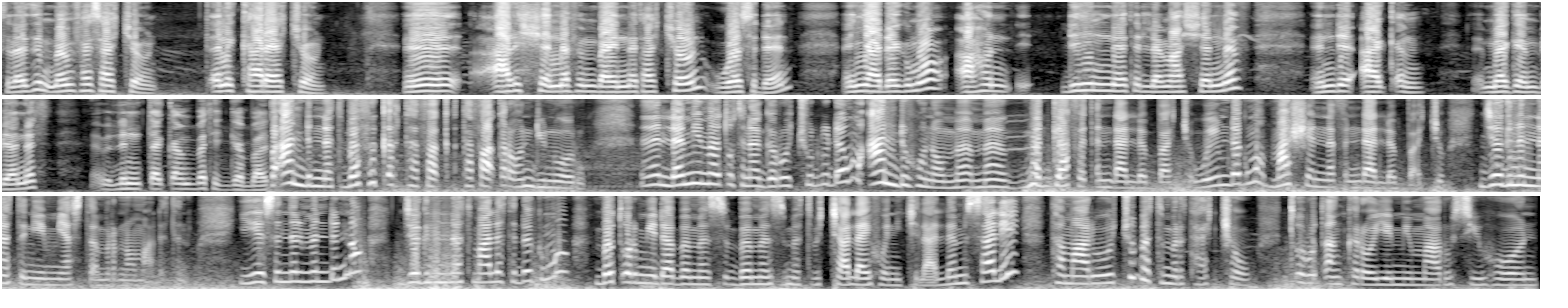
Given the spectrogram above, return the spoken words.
ስለዚህ መንፈሳቸውን፣ ጥንካሬያቸውን፣ አልሸነፍም ባይነታቸውን ወስደን እኛ ደግሞ አሁን ድህነትን ለማሸነፍ እንደ አቅም መገንቢያነት ልንጠቀምበት ይገባል። በአንድነት በፍቅር ተፋቅረው እንዲኖሩ ለሚመጡት ነገሮች ሁሉ ደግሞ አንድ ሆነው መጋፈጥ እንዳለባቸው ወይም ደግሞ ማሸነፍ እንዳለባቸው ጀግንነትን የሚያስተምር ነው ማለት ነው። ይሄ ስንል ምንድን ነው? ጀግንነት ማለት ደግሞ በጦር ሜዳ በመዝመት ብቻ ላይሆን ይችላል። ለምሳሌ ተማሪዎቹ በትምህርታቸው ጥሩ ጠንክረው የሚማሩ ሲሆን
